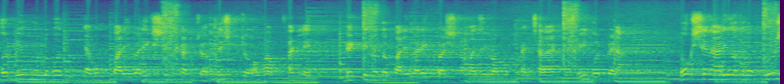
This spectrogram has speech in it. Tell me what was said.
ধর্মীয় মূল্যবোধ এবং পারিবারিক শিক্ষার যথেষ্ট অভাব থাকলে ব্যক্তিগত, পারিবারিক বা সামাজিক অবক্ষয় ছাড়া কিছুই ঘটবে না। হোক সে নারী অথবা পুরুষ,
